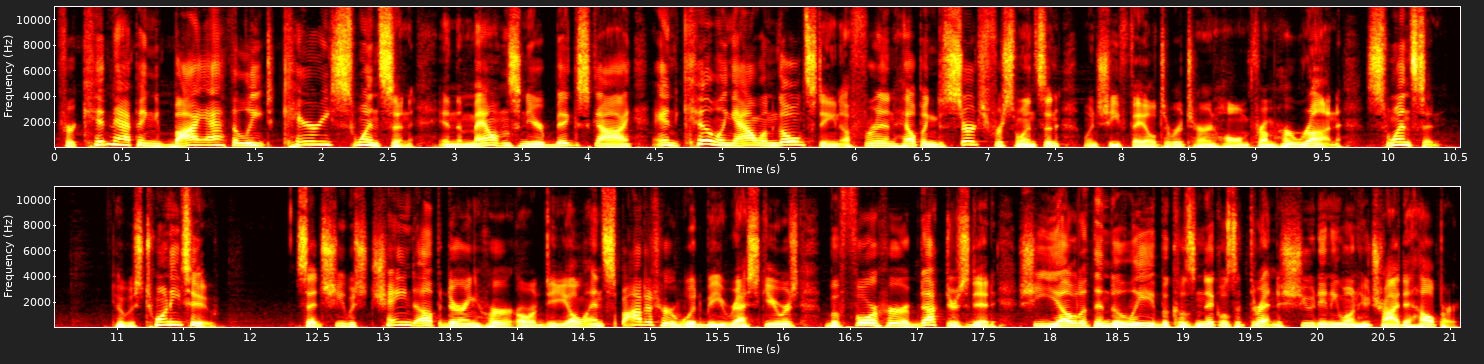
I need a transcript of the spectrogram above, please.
for kidnapping biathlete Kari Swenson in the mountains near Big Sky and killing Alan Goldstein, a friend helping to search for Swenson when she failed to return home from her run. Swenson, who was 22, said she was chained up during her ordeal and spotted her would be rescuers before her abductors did. She yelled at them to leave because Nichols had threatened to shoot anyone who tried to help her.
